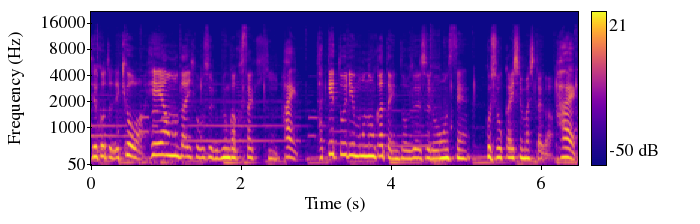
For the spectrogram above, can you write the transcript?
ということで今日は平安を代表する文学作品、はい。竹取物語に登場する温泉ご紹介しましたが、はい。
